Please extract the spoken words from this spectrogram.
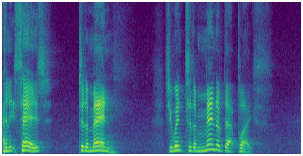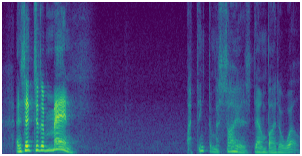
and it says to the men, she went to the men of that place and said to the men, I think the Messiah is down by the well.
